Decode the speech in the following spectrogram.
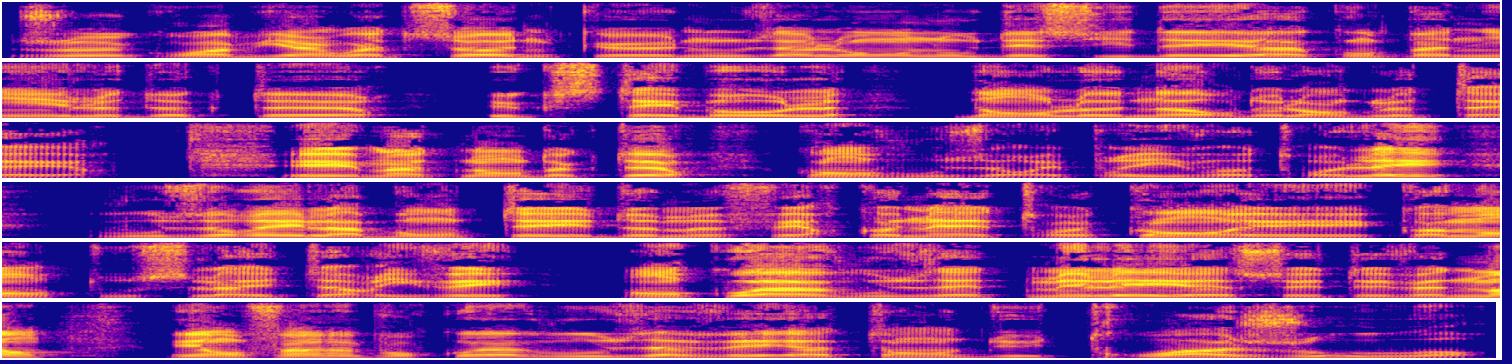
Je crois bien, Watson, que nous allons nous décider à accompagner le docteur Huxtable dans le nord de l'Angleterre. Et maintenant, docteur, quand vous aurez pris votre lait, vous aurez la bonté de me faire connaître quand et comment tout cela est arrivé, en quoi vous êtes mêlé à cet événement, et enfin pourquoi vous avez attendu trois jours,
